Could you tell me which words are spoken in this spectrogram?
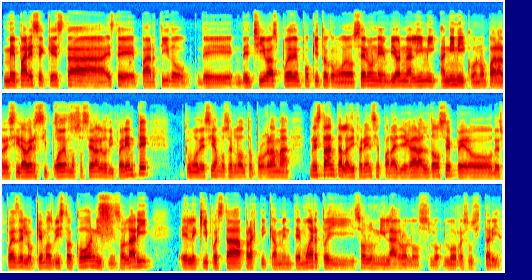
me parece que esta, este partido de, de, Chivas puede un poquito como ser un envión anímico, ¿no? Para decir a ver si podemos hacer algo diferente. Como decíamos en el otro programa, no es tanta la diferencia para llegar al 12, pero después de lo que hemos visto con y sin Solari, el equipo está prácticamente muerto y solo un milagro los, lo resucitaría.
